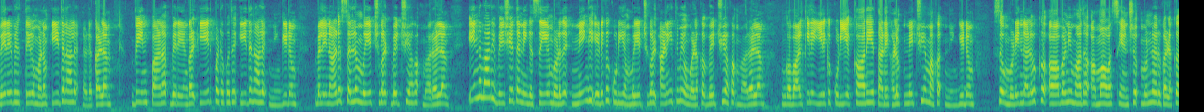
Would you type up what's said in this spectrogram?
விரைவில் திருமணம் இதனால் நடக்கலாம். வீண் பண விரயங்கள் ஏற்படுவது இதனால் நீங்கிடும். வெளிநாடு செல்லும் முயற்சிகள் வெற்றியாக மாறலாம் இந்த மாதிரி விஷயத்தை நீங்கள் செய்யும் பொழுது நீங்கள் எடுக்கக்கூடிய முயற்சிகள் அனைத்துமே உங்களுக்கு வெற்றியாக மாறலாம் உங்கள் வாழ்க்கையில் இருக்கக்கூடிய காரிய தடைகளும் நிச்சயமாக நீங்கிடும். ஸோ முடிந்த அளவுக்கு ஆவணி மாத அமாவாசை என்று முன்னோர்களுக்கு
